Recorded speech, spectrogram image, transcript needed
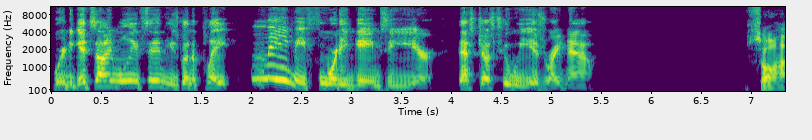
we're going to get Zion Williamson. He's going to play maybe 40 games a year. That's just who he is right now. So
